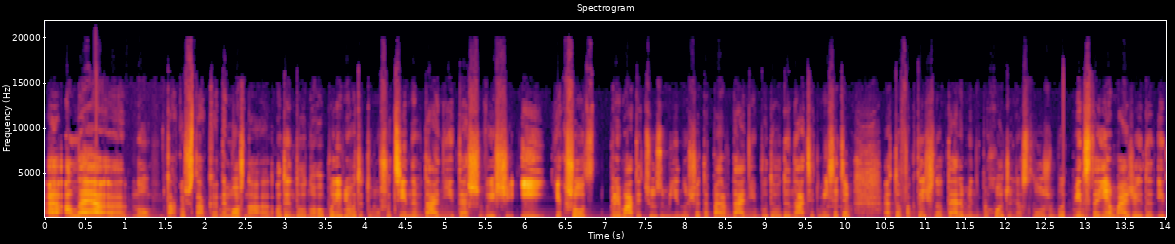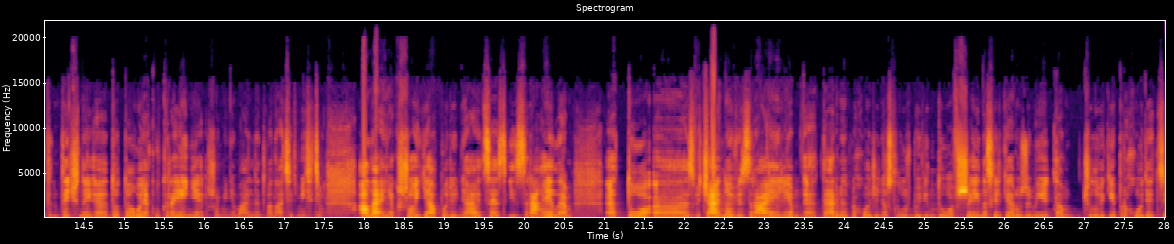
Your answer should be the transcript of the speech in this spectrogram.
Але ну також так не можна один до одного порівнювати, тому що ціни в Данії теж вищі. І якщо приймати цю зміну, що тепер в Данії буде 11 місяців, е, то фактично термін проходження служби він стає майже іде- ідентичний е, до того, як в Україні, що мінімальне 12 місяців. Але якщо я порівняю це з Ізраїлем, е, то звичайно в Ізраїлі термін проходження служби він довший. Наскільки я розумію, там чоловіки проходять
